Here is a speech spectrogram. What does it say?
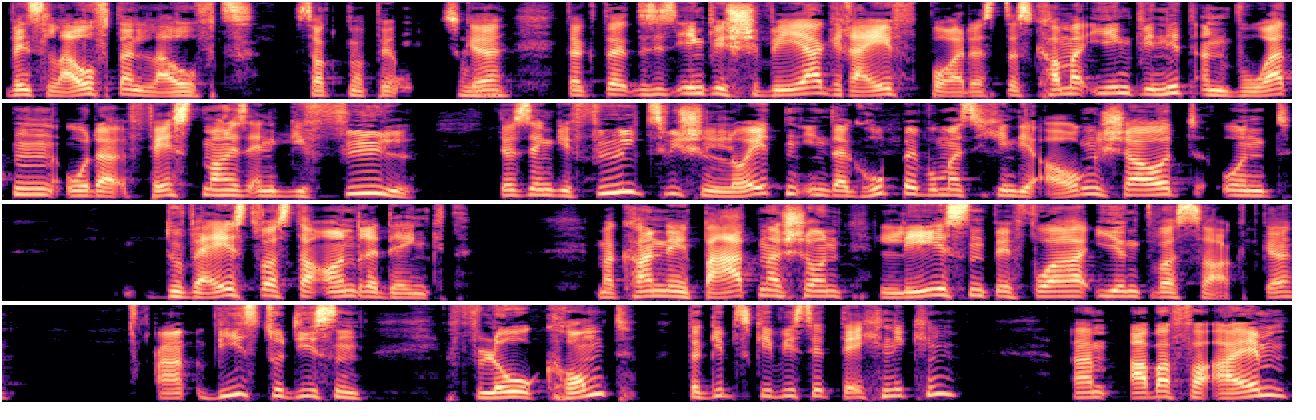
Wenn es läuft, dann läuft's, sagt man bei uns. Mhm. Gell? Da, da, das ist irgendwie schwer greifbar. Das, das kann man irgendwie nicht an Worten oder festmachen. Das ist ein Gefühl. Das ist ein Gefühl zwischen Leuten in der Gruppe, wo man sich in die Augen schaut und du weißt, was der andere denkt. Man kann den Partner schon lesen, bevor er irgendwas sagt. Gell? Äh, wie es zu diesem Flow kommt, da gibt es gewisse Techniken, ähm, aber vor allem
